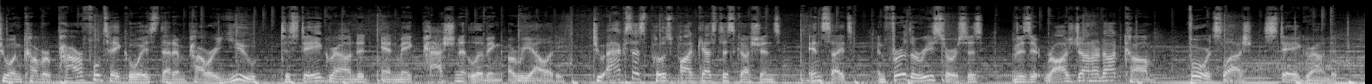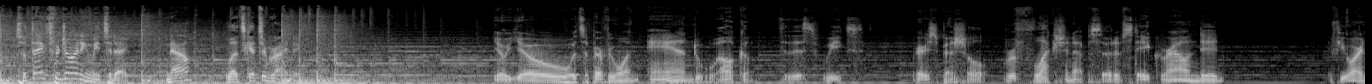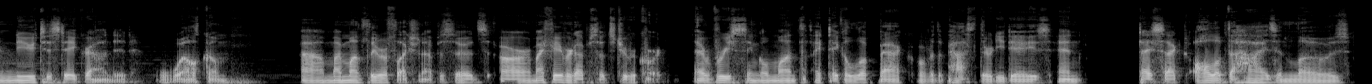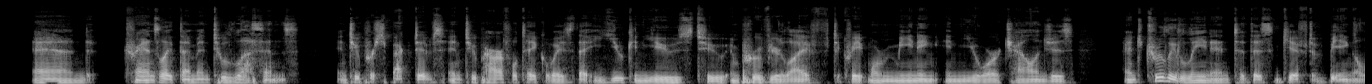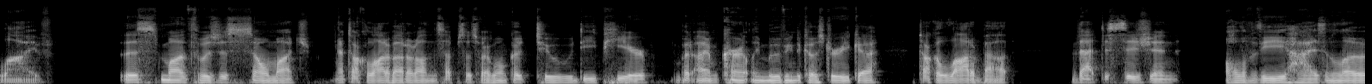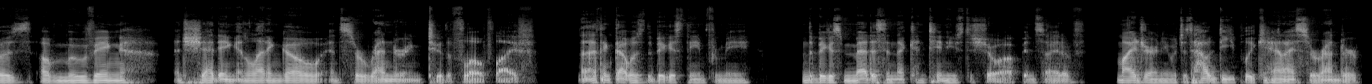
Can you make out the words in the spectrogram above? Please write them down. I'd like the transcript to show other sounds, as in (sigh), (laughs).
to uncover powerful takeaways that empower you to stay grounded and make passionate living a reality. To access post podcast discussions, insights, and further resources, visit rajjana.com forward slash stay grounded. So thanks for joining me today. Now, let's get to grinding. Yo, yo, what's up, everyone, and welcome to this week's very special reflection episode of Stay Grounded. If you are new to Stay Grounded, welcome. Uh, my monthly reflection episodes are my favorite episodes to record. Every single month, I take a look back over the past 30 days and dissect all of the highs and lows and translate them into lessons, into perspectives, into powerful takeaways that you can use to improve your life, to create more meaning in your challenges, and to truly lean into this gift of being alive. This month was just so much. I talk a lot about it on this episode, so I won't go too deep here, but I'm currently moving to Costa Rica. talk a lot about that decision, all of the highs and lows of moving and shedding and letting go and surrendering to the flow of life. I think that was the biggest theme for me and the biggest medicine that continues to show up inside of my journey, which is how deeply can I surrender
